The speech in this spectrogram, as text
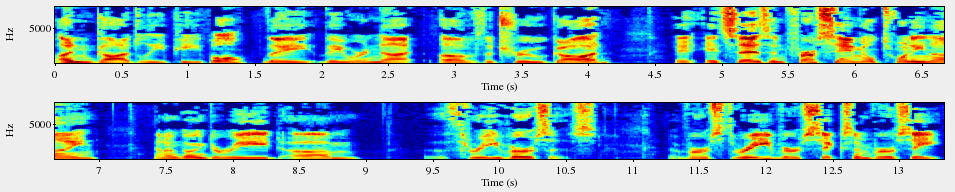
ungodly people. They, they were not of the true God. It, says in 1 Samuel 29, and I'm going to read um, three verses. Verse 3, verse 6, and verse 8.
